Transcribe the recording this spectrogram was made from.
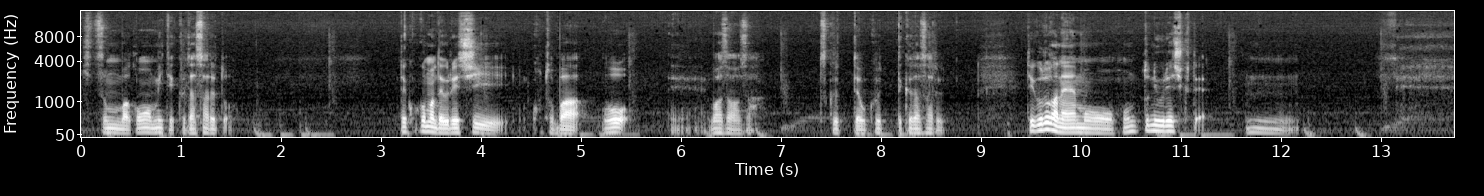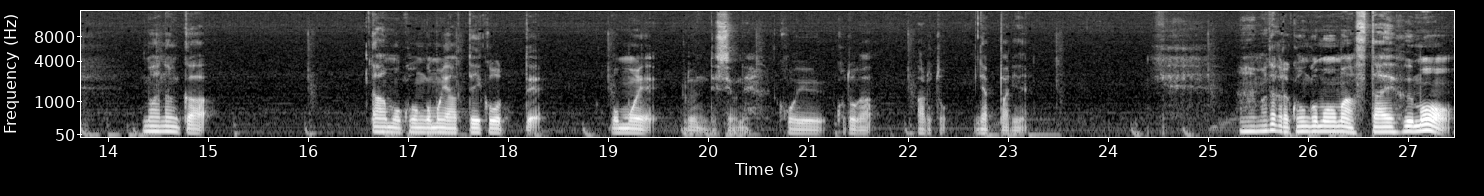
質問箱も見てくださると。でここまで嬉しい言葉を、えー、わざわざ作って送ってくださるっていうことがねもう本当に嬉しくて。うん。まあなんかああもう今後もやっていこうって思えるんですよね。こういうことがあるとやっぱりね。あまあだから今後もまあスタイフも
